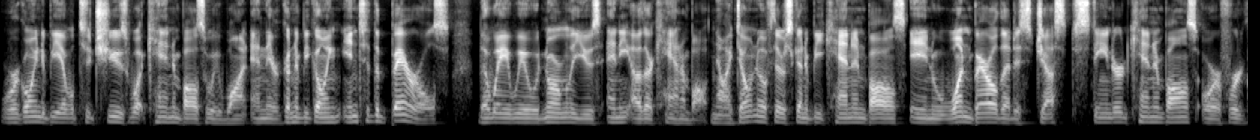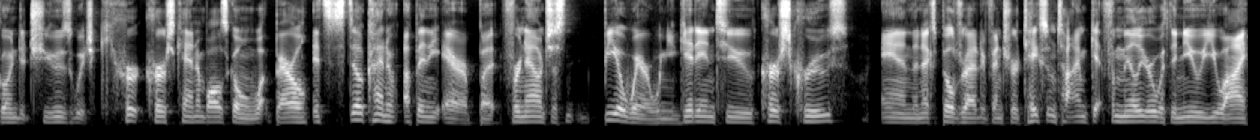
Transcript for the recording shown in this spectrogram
we're going to be able to choose what cannonballs we want, and they're going to be going into the barrels the way we would normally use any other cannonball. Now, I don't know if there's going to be cannonballs in one barrel that is just standard cannonballs, or if we're going to choose which curse cannonballs go in what barrel. It's still kind of up in the air, but for now, just be aware when you get into Curse Cruise and the next Bilge Rat adventure, take some time, get familiar with the new UI,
